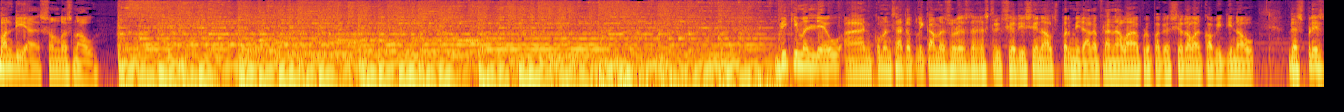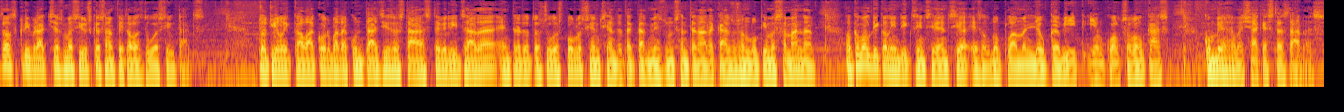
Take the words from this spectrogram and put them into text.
Bon dia, són les 9. Vic i Manlleu han començat a aplicar mesures de restricció addicionals per mirar de frenar la propagació de la Covid-19 després dels cribratges massius que s'han fet a les dues ciutats. Tot i que la corba de contagis està estabilitzada, entre totes dues poblacions s'hi han detectat més d'un centenar de casos en l'última setmana, el que vol dir que l'índex d'incidència és el doble a Manlleu que Vic i en qualsevol cas convé rebaixar aquestes dades.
